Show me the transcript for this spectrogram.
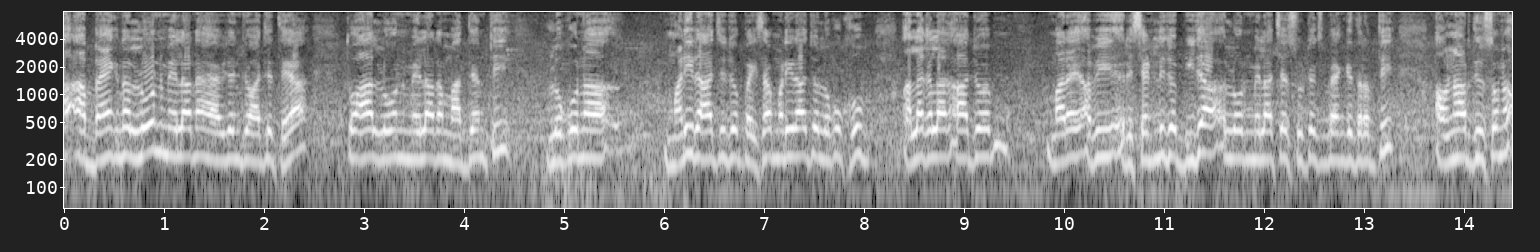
આ બેંકના લોન મેળાના આયોજન જો આજે થયા, તો આ લોન મેળાના માધ્યમથી લોકોના મળી રહ્યા છે, જો પૈસા મળી રહ્યા છે, લોકો ખૂબ અલગ અલગ આ જો મારે અભી રિસેન્ટલી જો બીજા લોન મેળા છે સુટેક્સ બેંક તરફથી આવનાર દિવસોમાં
